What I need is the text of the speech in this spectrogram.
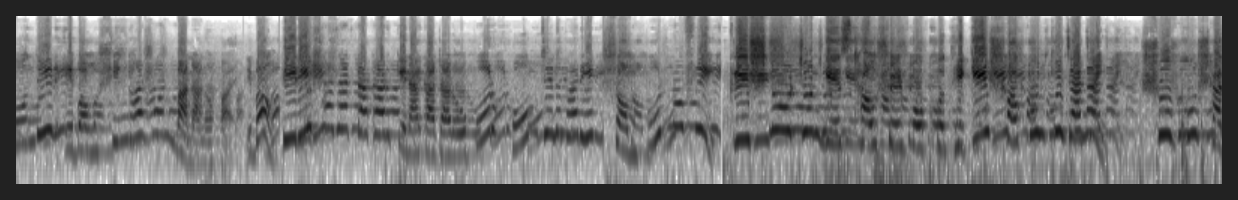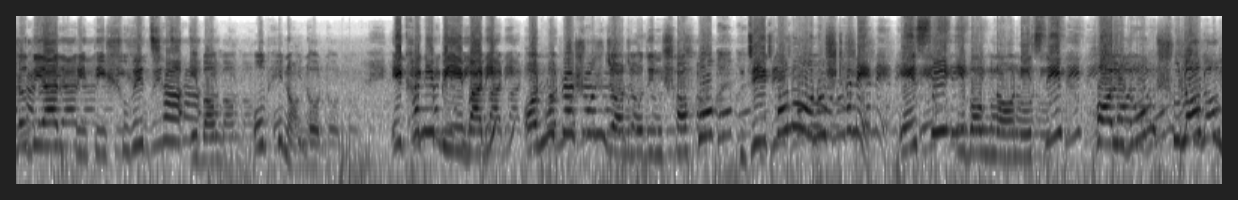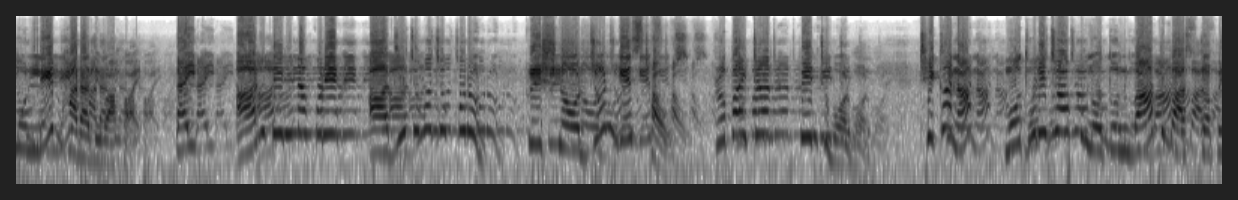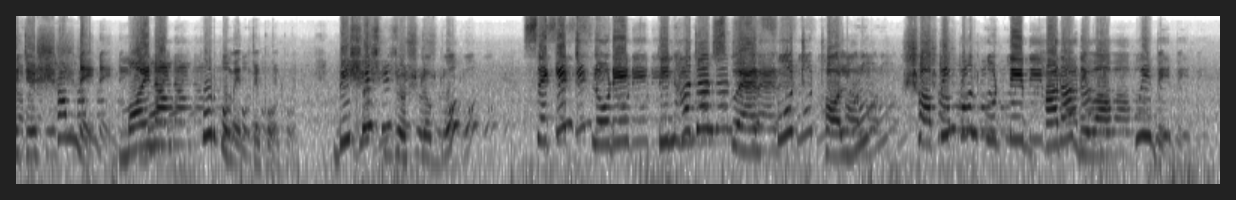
মন্দির এবং সিংহাসন বানানো হয় এবং তিরিশ হাজার টাকার কেনাকাটার ওপর হোম ডেলিভারি সম্পূর্ণ ফ্রি। কৃষ্ণ অর্জুন গেস্ট হাউসের পক্ষ থেকে সকলকে জানাই শুভ শারদীয়ার প্রীতি, শুভেচ্ছা এবং অভিনন্দন। এখানে বিয়ে বাড়ি, অন্নপ্রাশন, জন্মদিন সহ যে কোনো অনুষ্ঠানে এসি এবং নন এসি হল রুম সুলভ মূল্যে ভাড়া দেওয়া হয়। তাই আর দেরি না করে আজই যোগাযোগ করুন। Krishna Arjun guest house proprietor Pintu Barman. ঠিকানা মধুরী চক, নতুন বাঁধ বাস স্টপেজের সামনে, ময়না, পূর্ব মেদিনীপুর। বিশেষ দ্রষ্টব্য সেকেন্ড ফ্লোরে তিন হাজার square foot hall room shopping mall করতে ভাড়া দেওয়া হইবে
